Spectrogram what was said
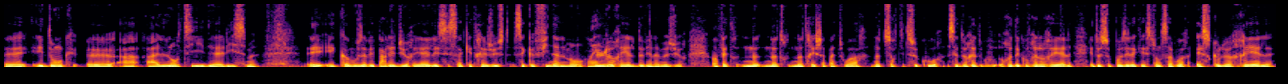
et donc à, à l'anti-idéalisme. Et, comme vous avez parlé du réel, et c'est ça qui est très juste, c'est que finalement, le réel devient la mesure. En fait, notre, notre échappatoire, notre sortie de secours, c'est de redécouvrir le réel et de se poser la question de savoir est-ce que le réel,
